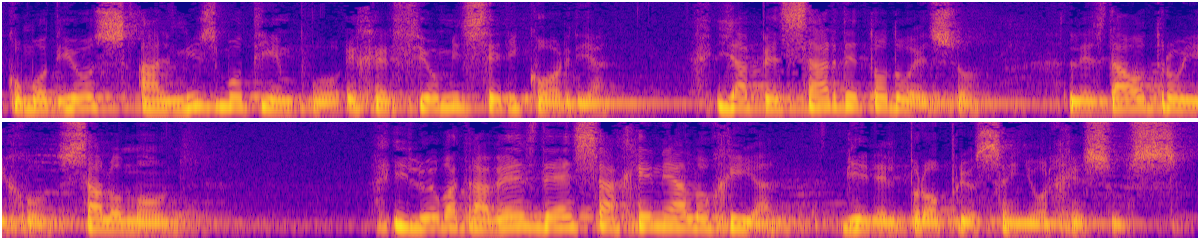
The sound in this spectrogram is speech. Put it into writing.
cómo Dios al mismo tiempo ejerció misericordia y a pesar de todo eso les da otro hijo, Salomón. Y luego a través de esa genealogía viene el propio Señor Jesús.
